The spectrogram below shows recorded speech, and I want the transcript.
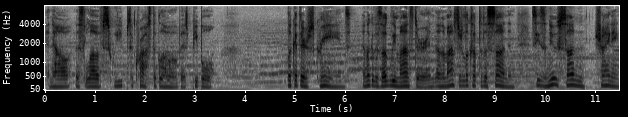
And now this love sweeps across the globe as people look at their screens and look at this ugly monster. And the monster looks up to the sun and sees a new sun shining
